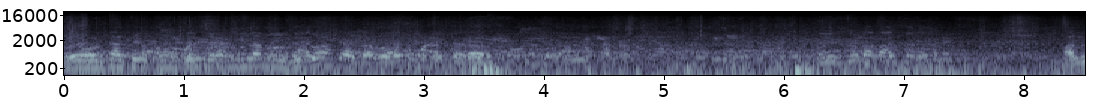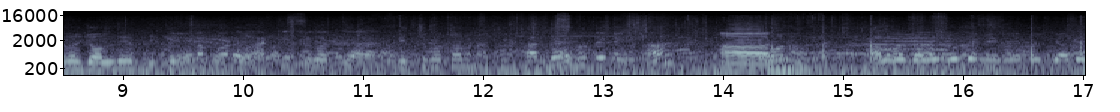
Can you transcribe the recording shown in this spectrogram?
ওই ওর কাছ থেকে পঞ্চাশ টাকা নিলাম এই দুটো ভালো করে জল দিয়ে ভিজে কিচ্ছু করতে কিচ্ছু করতে হবে না ঠিক থাকবে? হ্যাঁ? আর ভালো করে জল দিয়ে যাবে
